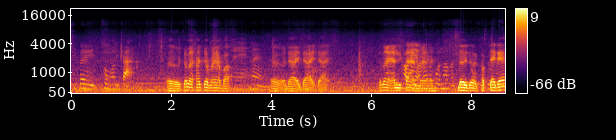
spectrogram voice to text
สิไปส่งอริตาเออเจ้าหน่อยเขาจะมาบ่แม่แม่เออได้ได้ได้เจ้าหน่อยอลิต้ามาเขอยกได้ทุกคนเท่ากันเด้อเด้อขอบใจเด้อ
